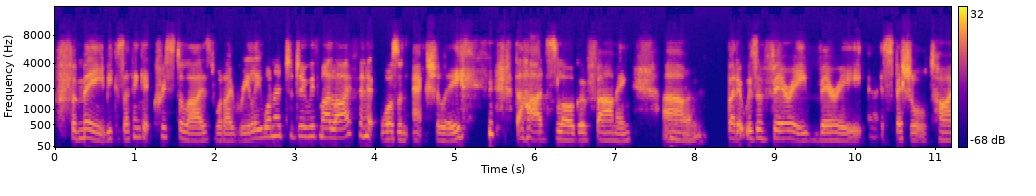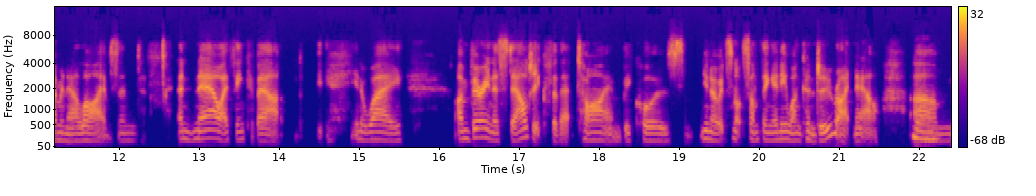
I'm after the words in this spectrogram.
for me, because I think it crystallized what I really wanted to do with my life. And it wasn't actually the hard slog of farming. Um, no. But it was a very, very special time in our lives. And, and now I think about, in a way, I'm very nostalgic for that time because, you know, it's not something anyone can do right now. Mm. Um,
